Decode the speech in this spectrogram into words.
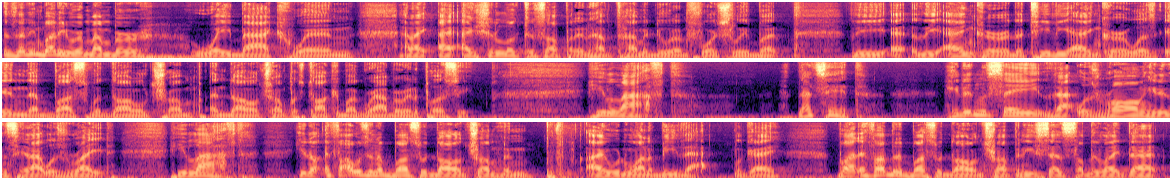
does anybody remember way back when? And I, I, I should have looked this up. I didn't have time to do it, unfortunately. But the uh, the anchor, the TV anchor, was in the bus with Donald Trump, and Donald Trump was talking about grabbing her in the pussy. He laughed. That's it. He didn't say that was wrong. He didn't say that was right. He laughed you know, if I was in a bus with Donald Trump and I wouldn't want to be that, okay? But if I'm in a bus with Donald Trump and he says something like that,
